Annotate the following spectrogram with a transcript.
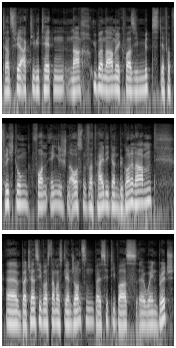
Transferaktivitäten nach Übernahme quasi mit der Verpflichtung von englischen Außenverteidigern begonnen haben. Äh, bei Chelsea war es damals Glenn Johnson, bei City war es äh, Wayne Bridge.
